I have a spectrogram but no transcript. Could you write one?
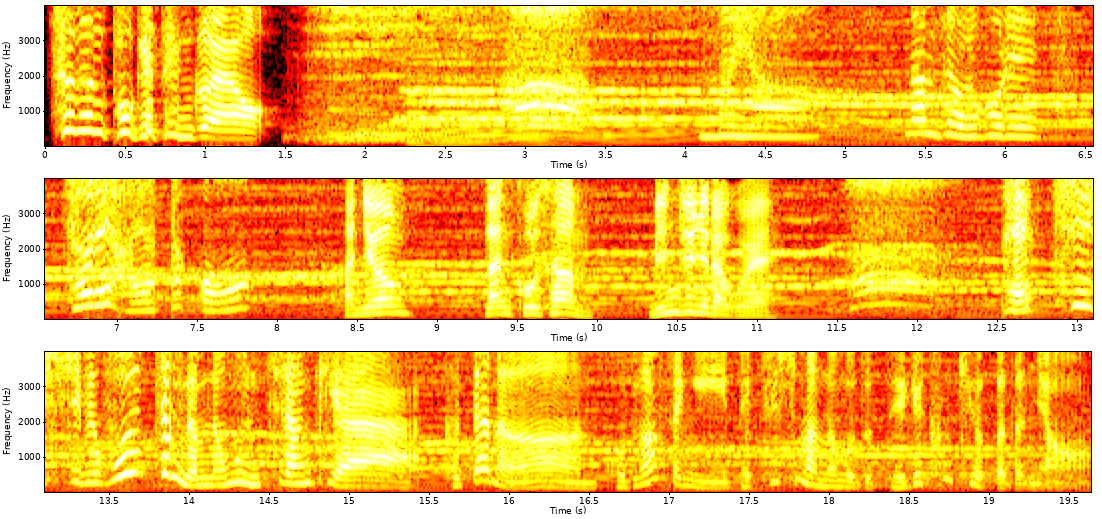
저는 보게 된 거예요. 엄마야, 남자 얼굴이 저리 하얗다고. 안녕. 난 고3 민준이라고 해. 170이 훌쩍 넘는 훤칠한 키야. 그때는 고등학생이 170만 넘어도 되게 큰 키였거든요.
